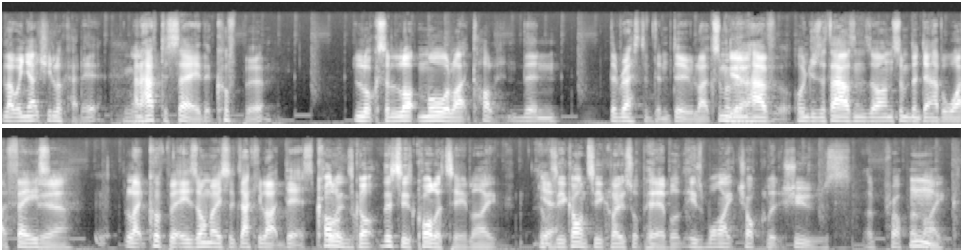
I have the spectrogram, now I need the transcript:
Like when you actually look at it, No. and I have to say that Cuthbert looks a lot more like Colin than the rest of them do. Like some of them have hundreds of thousands on, some of them don't have a white face. yeah. Like Cuthbert is almost exactly like this. but- Colin's got this is quality. Like Yeah. obviously you can't see close up here, but his white chocolate shoes are proper. Mm. Like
